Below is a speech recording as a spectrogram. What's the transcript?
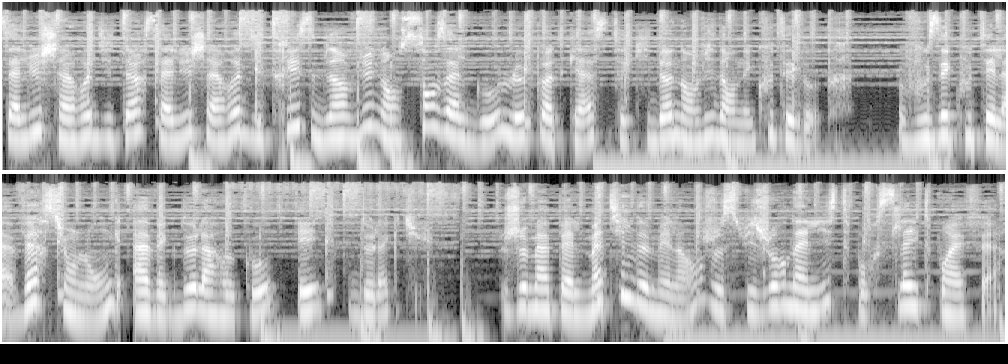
Salut chers auditeurs, salut chères auditrices, bienvenue dans Sans Algo, le podcast qui donne envie d'en écouter d'autres. Vous écoutez la version longue avec de la reco et de l'actu. Je m'appelle Mathilde Mélin, je suis journaliste pour Slate.fr.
